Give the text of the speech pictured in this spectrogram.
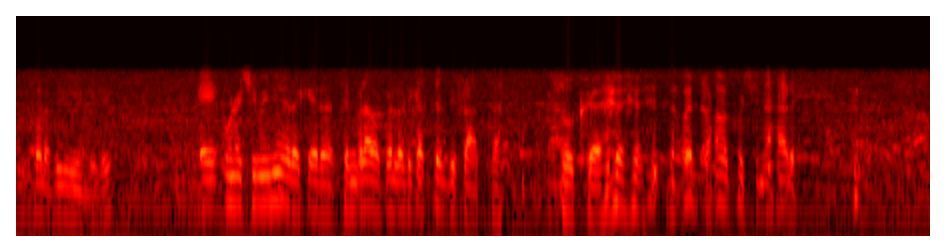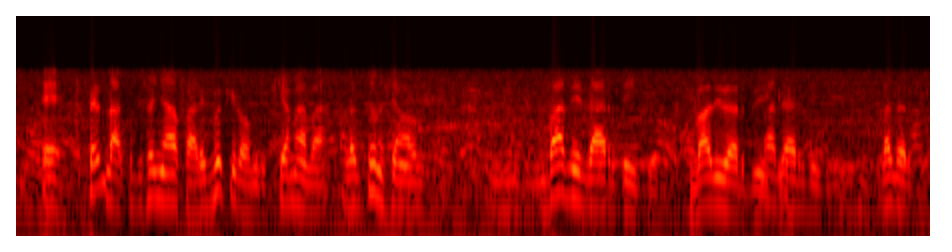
ancora vivibili e una ciminiera che era- sembrava quella di Castel di Fratta Ok. dove andavamo a cucinare. E per l'acqua bisognava fare due chilometri, si chiamava, la zona si chiamava Vade d'Ardichi. Vadi d'Ardichi. d'Ardichi, Vade d'Ardichi.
